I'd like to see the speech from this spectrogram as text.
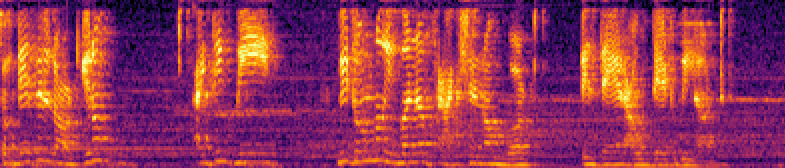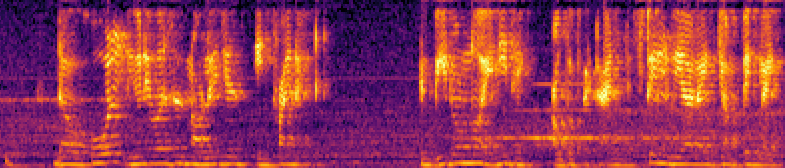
So there's a lot, you know. I think we we don't know even a fraction of what is there out there to be learned. The whole universe's knowledge is infinite, and we don't know anything out of it. And still, we are like jumping like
